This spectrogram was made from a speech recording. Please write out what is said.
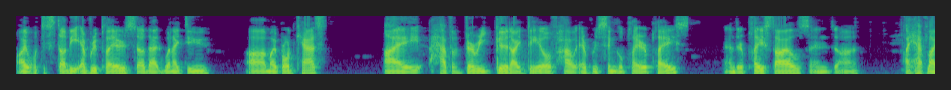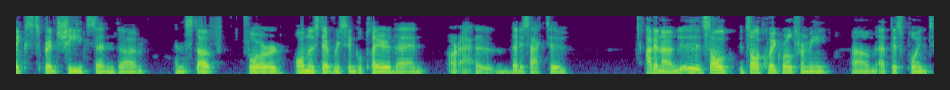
I want to study every player so that when I do uh, my broadcast, I have a very good idea of how every single player plays and their play styles. And uh, I have like spreadsheets and um, and stuff for almost every single player that are a- that is active. I don't know. It's all it's all Quake World for me um, at this point.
